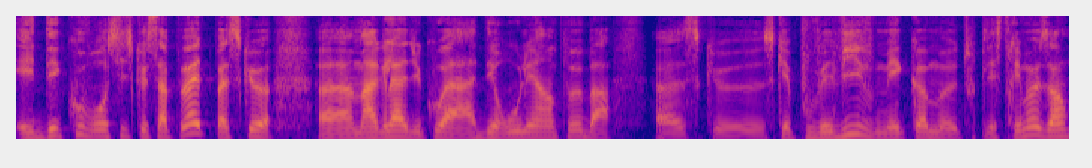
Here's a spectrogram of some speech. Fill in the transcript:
et, découvrent aussi ce que ça peut être parce que euh, Magla du coup a déroulé un peu bah, ce ce qu'elle pouvait vivre, mais comme toutes les streameuses. Hein,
